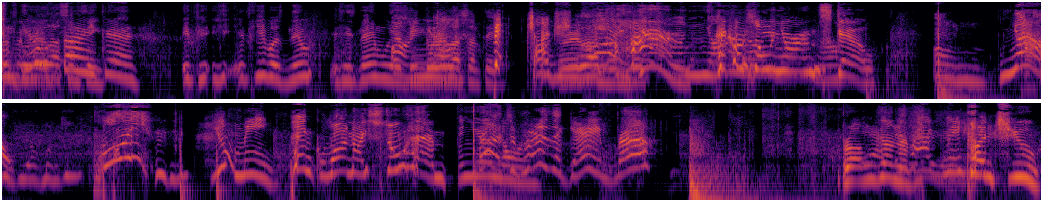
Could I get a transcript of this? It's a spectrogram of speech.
been Gorilla something. If he, he- if he was new, his name would have Oh, been no. Oh, Gorilla something. I just know you. Pick on someone your own skill. Oh, no. Boy, you mean. Pink one, I stole him. And you're That's a part of the game, bruh. Bro, I'm gonna tag me. punch you.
